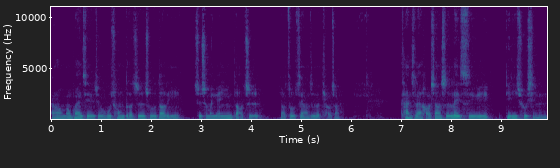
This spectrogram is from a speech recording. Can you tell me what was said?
当然我们外界就无从得知说到底是什么原因导致要做这样子的调整。看起来好像是类似于滴滴出行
